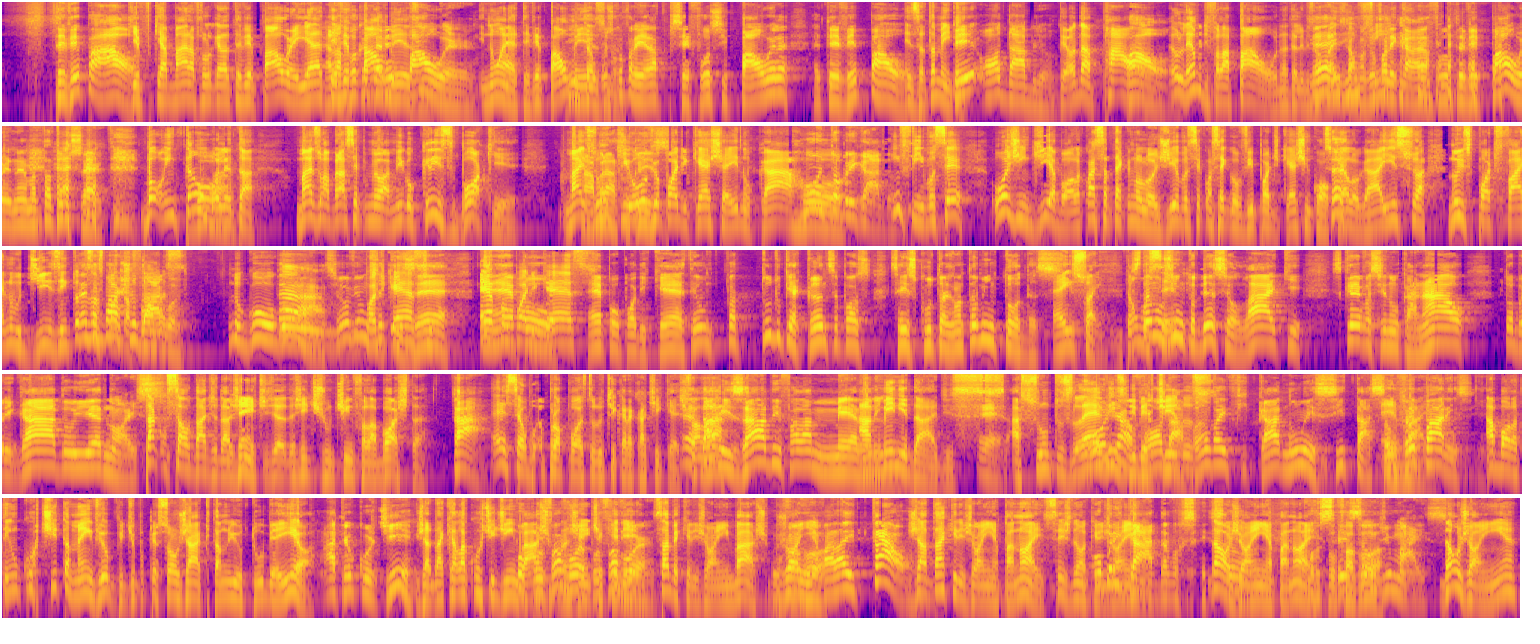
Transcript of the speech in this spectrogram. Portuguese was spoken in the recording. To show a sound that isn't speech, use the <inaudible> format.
TV Pau. Que, que a Mara falou que era TV Power e era Ela TV é Pau TV mesmo. Power. E não é, TV Pau então, mesmo. por isso que eu falei, era, se fosse Power, é TV Pau. Exatamente. P-O-W. Da pau. Pau. Eu lembro de falar pau na televisão, É, mas então, mas eu enfim. falei, cara, ela falou TV <laughs> Power, né? Mas tá tudo certo. Bom, então, Boa. Boleta, mais um abraço aí pro meu amigo Cris Bock. Mais um Abraço, que ouve o podcast aí no carro. Muito obrigado. Enfim, você, hoje em dia, Bola, com essa tecnologia, você consegue ouvir podcast em qualquer Certo. lugar. Isso ah, no Spotify, no Deezer, em todas Até as plataformas. d'água. No Google, Ah, você ouve onde podcast, você quiser. Tem Apple, Podcast. Apple Podcast. Tem um, pra tudo que é canto, você, pode, você escuta. Nós estamos em todas. É isso aí. Então Estamos você indo, dê seu like, inscreva-se no canal. Muito obrigado e é nóis. tá com saudade da gente, de- da gente juntinho falar bosta? Tá. Esse é o propósito do Ticaracati Cash. É, dar falar risada e falar merda. amenidades, É. assuntos Hoje leves, a divertidos. Van vai ficar numa excitação. É. Preparem-se. A bola tem um curtir também, viu? Pedir pro pessoal já que tá no YouTube aí, ó. Ah, tem o curtir? Já dá aquela curtidinha Pô, embaixo por favor, pra gente. por aquele, favor. Sabe aquele joinha embaixo? O por joinha, favor? vai lá e tal. Já dá aquele joinha pra nós? Vocês dão aquele Obrigada, joinha? vocês. Dá o são- joinha pra nós, por favor. são demais. Dá um joinha.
